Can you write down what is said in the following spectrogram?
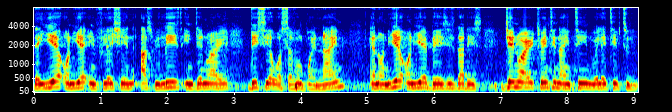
the year-on-year -year inflation as released in January this year was 7.9 and on year-on-year -year basis, that is January 2019 relative to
